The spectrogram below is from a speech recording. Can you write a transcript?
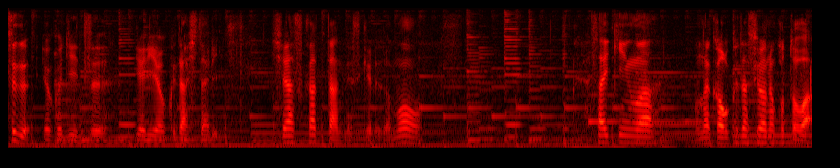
すぐ翌日下痢を下したりしやすかったんですけれども最近はお腹を下すようなことは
